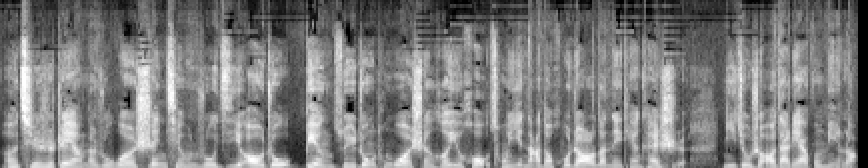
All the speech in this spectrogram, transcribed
呃，其实是这样的，如果申请入籍澳洲并最终通过审核以后，从一拿到护照的那天开始，你就是澳大利亚公民了。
